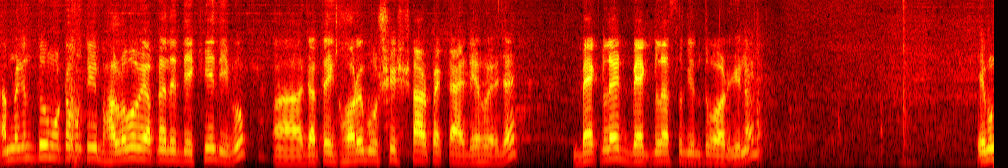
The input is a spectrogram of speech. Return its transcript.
আমরা কিন্তু মোটামুটি ভালোভাবে আপনাদের দেখিয়ে দিব আহ, যাতে ঘরে বসে শার্প একটা আইডিয়া হয়ে যায়। ব্যাকলাইট ব্যাক গ্লাসও কিন্তু অরিজিনাল এবং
